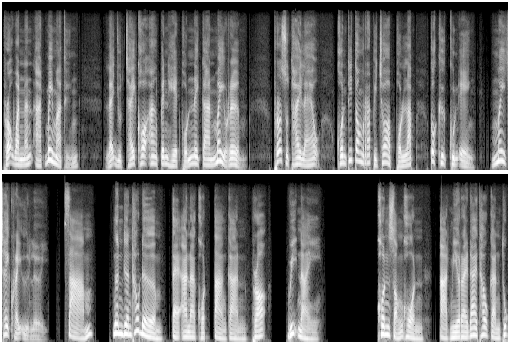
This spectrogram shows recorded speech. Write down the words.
เพราะวันนั้นอาจไม่มาถึง และหยุดใช้ข้ออ้างเป็นเหตุผลในการไม่เริ่ม เพราะสุดท้ายแล้ว คนที่ต้องรับผิดชอบผลลัพธ์ก็คือคุณเอง ไม่ใช่ใครอื่นเลย 3. เงินเดือนเท่าเดิม แต่อนาคตต่างกัน เพราะวินัย คนสองคนอาจมีรายได้เท่ากันทุก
